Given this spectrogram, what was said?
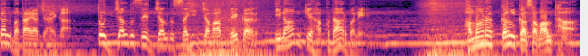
कल बताया जाएगा। तो जल्द से जल्द सही जवाब देकर इनाम के हकदार बने। हमारा कल का सवाल था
